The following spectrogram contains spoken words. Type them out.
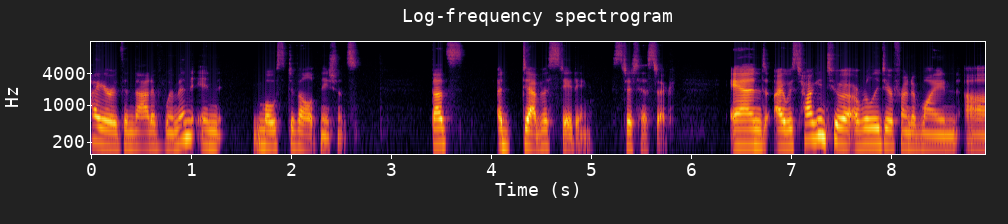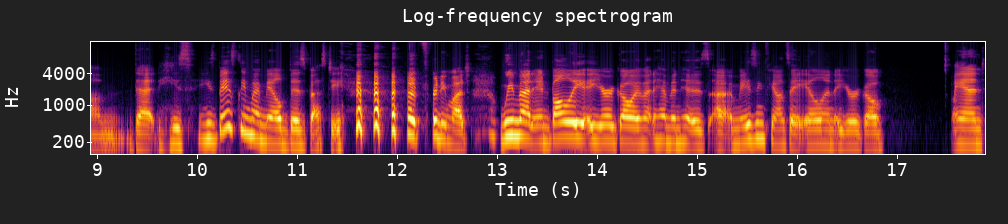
higher than that of women in most developed nations that's a devastating statistic and I was talking to a, really dear friend of mine um, that he's he's basically my male biz bestie, pretty much. We met in Bali a year ago. I met him and his uh, amazing fiance Aylin a year ago, and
